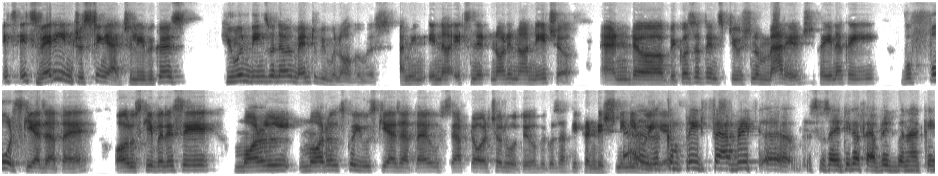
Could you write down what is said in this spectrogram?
it's it's very interesting actually because human beings were never meant to be monogamous i mean in our, it's net- not in our nature and uh, because of the institution of marriage कहीं ना कहीं वो force किया जाता है और उसकी वजह से मॉरल मॉरल्स को यूज़ किया जाता है उससे आप टॉर्चर होते हो बिकॉज़ आपकी कंडीशनिंग ही हुई है। कंप्लीट फैब्रिक सोसाइटी का फैब्रिक बना के।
